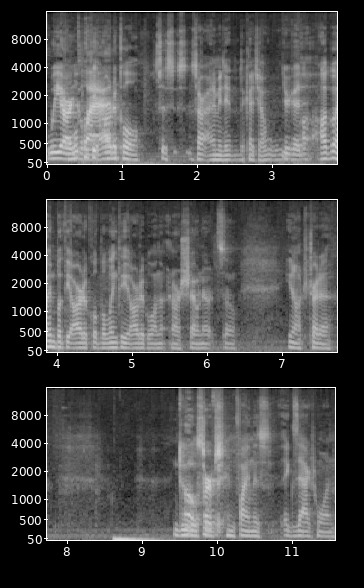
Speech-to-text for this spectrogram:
"We are we'll glad." put the article. So, so- sorry, I mean to, to cut you off. You're good. I'll, I'll go ahead and put the article, the link to the article, in, in our show notes, so you don't have to try to Google Oh, search and find this exact one.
